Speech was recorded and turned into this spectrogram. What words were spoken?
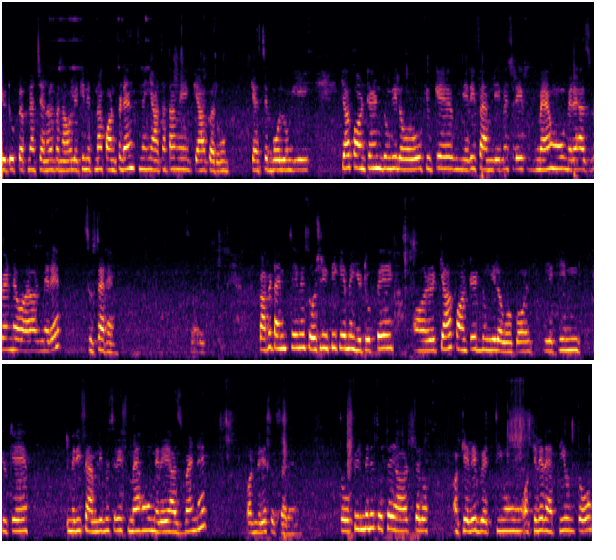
यूट्यूब पर अपना चैनल बनाऊँ, लेकिन इतना कॉन्फिडेंस नहीं आता था मैं क्या करूँ, कैसे बोलूँगी। क्या कंटेंट दूँगी लोगों को? क्योंकि मेरी फैमिली में सिर्फ़ मैं हूँ, मेरे हस्बैंड है और मेरे सुसर हैं। सॉरी काफ़ी टाइम से मैं सोच रही थी कि मैं यूट्यूब पे और क्या कंटेंट दूँगी लोगों को? लेकिन क्योंकि मेरी फैमिली में सिर्फ़ मैं हूँ, मेरे हस्बैंड हैं और मेरे ससुर हैं। तो फिर मैंने सोचा, यार, चलो, अकेले बैठती हूँ, अकेले रहती हूँ तो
